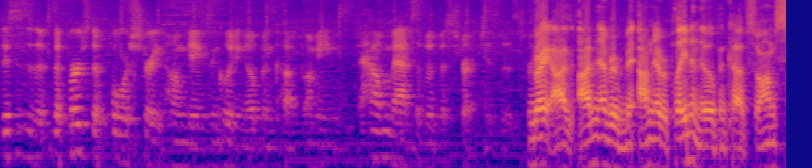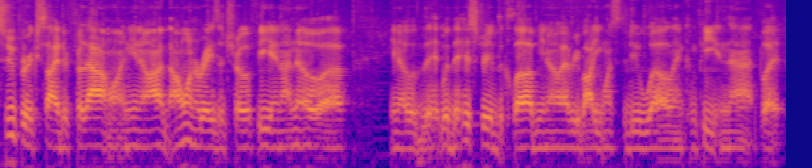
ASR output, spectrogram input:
This is the, the first of four straight home games, including Open Cup. I mean, how massive of a stretch is this? Right, I've, I've never been, I've never played in the Open Cup, so I'm super excited for that one. You know, I, I want to raise a trophy, and I know, uh, you know, the, with the history of the club, you know, everybody wants to do well and compete in that. But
